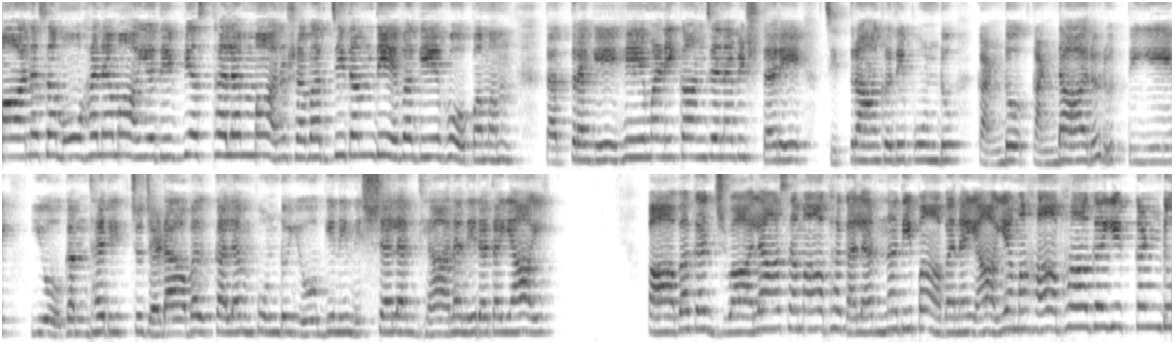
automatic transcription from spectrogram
മാനസമോഹനമായ ദിവ്യസ്ഥലം മാനുഷവർജിതം ദേവഗേഹോപമം. തത്ര ഗേഹേ മണികാഞ്ചന വിഷ്ടരെ ചിത്രാകൃതി പൂണ്ടു കണ്ടോ കണ്ടാരുരുത്തിയെ. യോഗം ധരിച്ചു ജടാവൽക്കലം പൂണ്ടു യോഗിനി നിശ്ചല ധ്യാന നിരതയായി പാവകജ്വാലാസമാഭകലർന്നതി പാവനയായ മഹാഭാഗയെ കണ്ടു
